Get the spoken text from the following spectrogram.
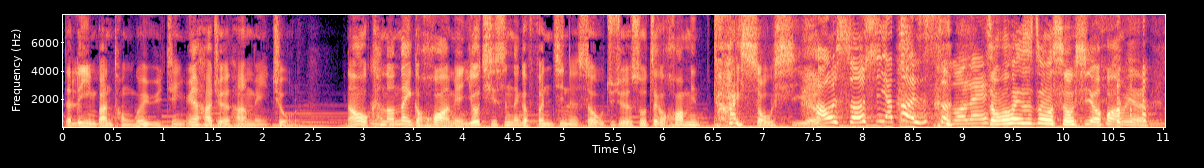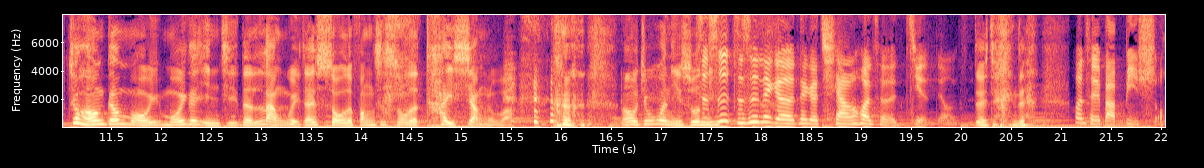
的另一半同归于尽，因为她觉得她没救了。然后我看到那个画面，尤其是那个分镜的时候，我就觉得说这个画面太熟悉了，好熟悉啊！到底是什么嘞？怎么会是这么熟悉的画面呢？就好像跟某一某一个影集的烂尾在收的方式收的太像了吧？然后我就问你说你，只是只是那个那个枪换成了剑这样子，对对对，换成一把匕首。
